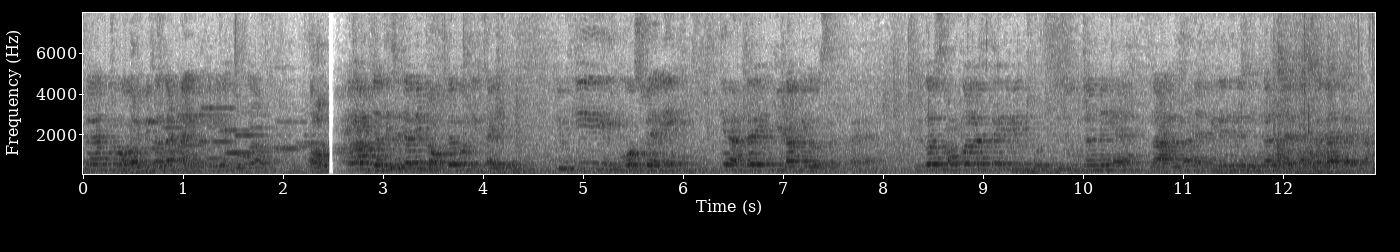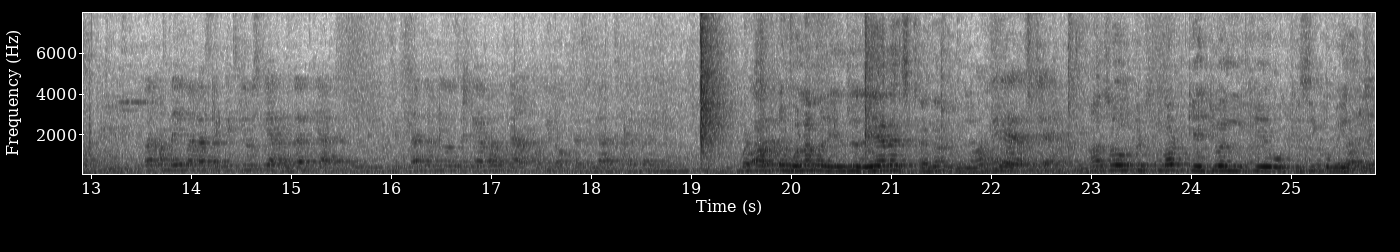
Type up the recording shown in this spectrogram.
शायद वो और भी ज्यादा टाइम के लिए होगा आप जल्दी से जल्दी डॉक्टर को दिखाइए क्योंकि वो स्वेलिंग के अंदर एक कीड़ा भी हो सकता है. बिकॉज हमको लगता है कि छोटी सी सूजन नहीं है लालपन है धीरे धीरे निकल जाएगा चला जाएगा. पर हम नहीं बता सकते कि उसके अंदर क्या है जितना जल्दी हो सके आप अपने आंखों बट आपने बोला ना ये रेयरेस्ट है ना ही सो इट्स नॉट कैजुअल कि वो किसी को भी आ जाए।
